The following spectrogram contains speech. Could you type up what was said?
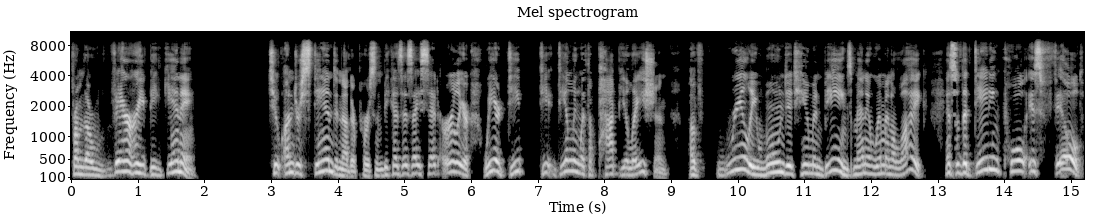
from the very beginning to understand another person. Because, as I said earlier, we are deep de- dealing with a population of really wounded human beings, men and women alike. And so the dating pool is filled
